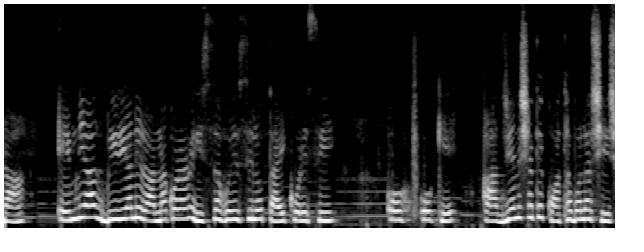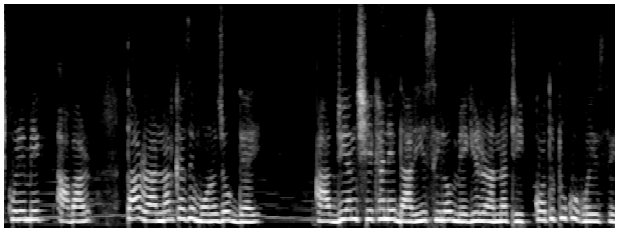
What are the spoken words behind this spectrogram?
না, এমনি আজ বিরিয়ানি রান্না করার ইচ্ছা হয়েছিল, তাই করেছি। ওহ, ওকে। আদ্রিয়ানের সাথে কথা বলা শেষ করে মেঘ আবার তার রান্নার কাজে মনোযোগ দেয়। আদ্রিয়ান সেখানে দাঁড়িয়েছিল, মেঘের রান্না ঠিক কতটুকু হয়েছে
